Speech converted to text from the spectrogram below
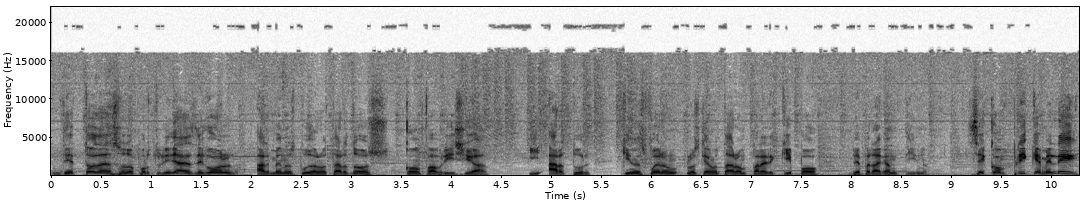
De todas sus oportunidades de gol, al menos pudo anotar dos con Fabricio y Artur, quienes fueron los que anotaron para el equipo de Bragantino. Se complique Melé,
